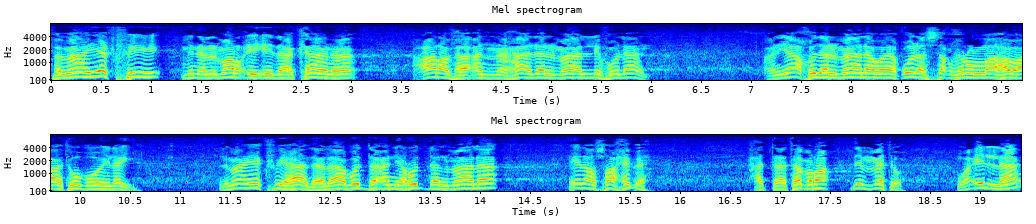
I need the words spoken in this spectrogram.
فما يكفي من المرء إذا كان عرف أن هذا المال لفلان أن يأخذ المال ويقول أستغفر الله وأتوب إليه. ما يكفي هذا لا بد أن يرد المال إلى صاحبه. حتى تبرأ ذمته. وإلا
